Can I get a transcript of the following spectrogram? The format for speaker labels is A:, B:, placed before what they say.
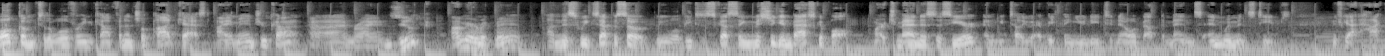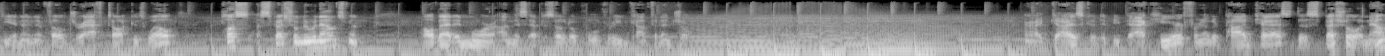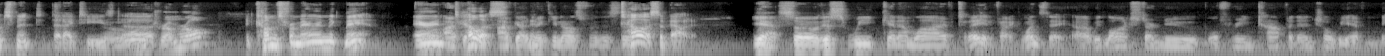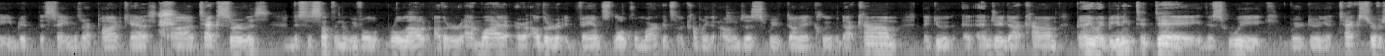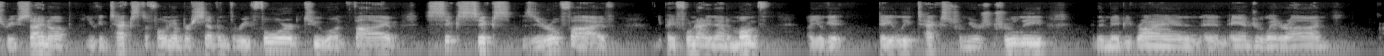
A: Welcome to the Wolverine Confidential Podcast. I am Andrew Kahn.
B: I'm Ryan Zook.
C: I'm Aaron McMahon.
A: On this week's episode, we will be discussing Michigan basketball. March Madness is here, and we tell you everything you need to know about the men's and women's teams. We've got hockey and NFL draft talk as well, plus a special new announcement. All that and more on this episode of Wolverine Confidential. All right, guys, good to be back here for another podcast. The special announcement that I teased.
B: Ooh,
A: uh,
B: drum roll.
A: It comes from Aaron McMahon. Aaron,
C: Well,
A: tell
C: got,
A: us.
C: I've got to make the announcement for this. thing.
A: Tell us about it.
C: Yeah, so this week at M Live today, in fact, Wednesday, uh, we launched our new Wolverine Confidential. We have named it the same as our podcast uh, tech service. This is something that we've rolled out other M Live or other advanced local markets. The company that owns us, we've done it at Cleveland.com. They do it at NJ.com. But anyway, beginning today, this week, we're doing a text service where you sign up. You can text the phone number 734 215 6605. You pay $4.99 a month. Uh, you'll get daily text from yours truly, and then maybe Ryan and, and Andrew later on.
